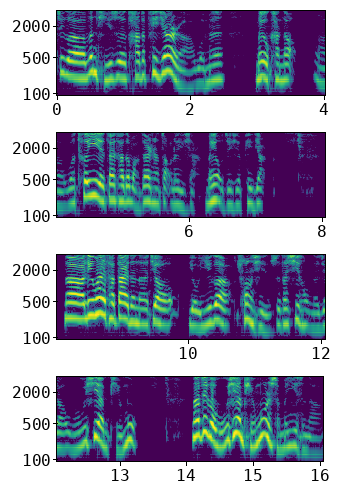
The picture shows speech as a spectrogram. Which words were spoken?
这个问题是它的配件啊，我们没有看到。嗯，我特意在它的网站上找了一下，没有这些配件。那另外它带的呢，叫有一个创新，是它系统的叫无线屏幕。那这个无线屏幕是什么意思呢？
